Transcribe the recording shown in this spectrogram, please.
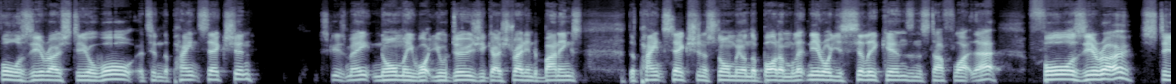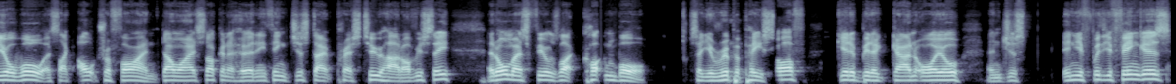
four zero steel wool. It's in the paint section. Excuse me. Normally, what you'll do is you go straight into Bunnings the paint section is normally on the bottom, let near all your silicons and stuff like that. Four zero steel wool. It's like ultra fine. Don't worry, it's not going to hurt anything. Just don't press too hard. Obviously, it almost feels like cotton ball. So you rip a piece off, get a bit of gun oil, and just in your with your fingers,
